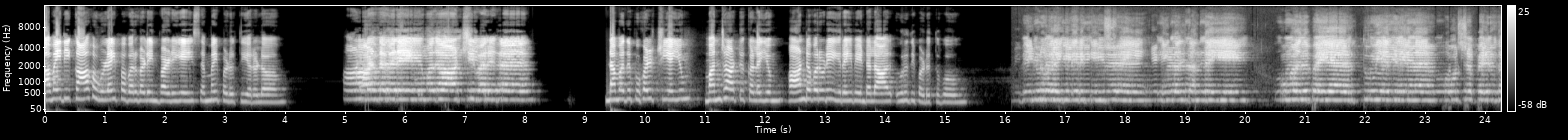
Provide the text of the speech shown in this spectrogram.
அமைதிக்காக உழைப்பவர்களின் வழியை செம்மைப்படுத்தியருளும். ஆட்சி வருக. நமது புகழ்ச்சியையும் மன்றாட்டுக்களையும் ஆண்டவருடைய இறைவேண்டலால் உறுதிப்படுத்துவோம். எங்கள் தந்தையே உமது பெயர் தூயது என போற்ற பெறுக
